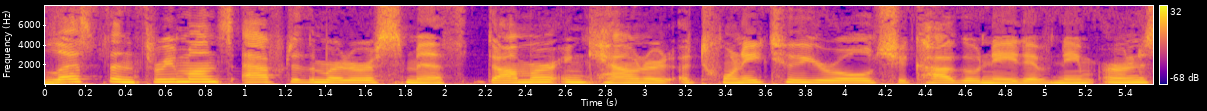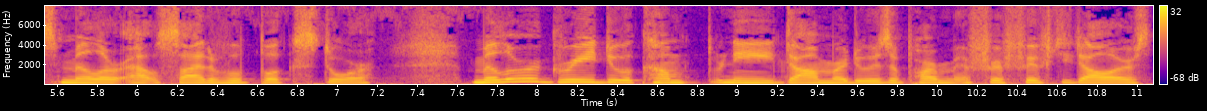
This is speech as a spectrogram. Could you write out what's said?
Less than three months after the murder of Smith, Dahmer encountered a 22 year old Chicago native named Ernest Miller outside of a bookstore. Miller agreed to accompany Dahmer to his apartment for $50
